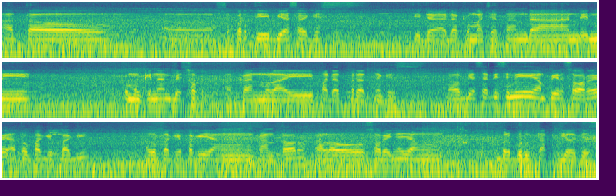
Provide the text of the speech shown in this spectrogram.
atau eh, seperti biasa guys. Tidak ada kemacetan dan ini kemungkinan besok akan mulai padat-padatnya guys. Kalau biasa di sini hampir sore atau pagi-pagi. Kalau pagi-pagi yang kantor, kalau sorenya yang berburu takjil guys.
